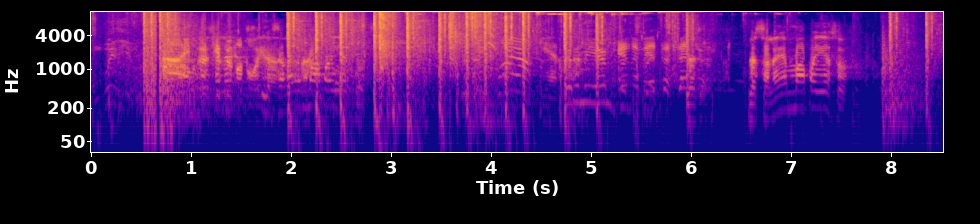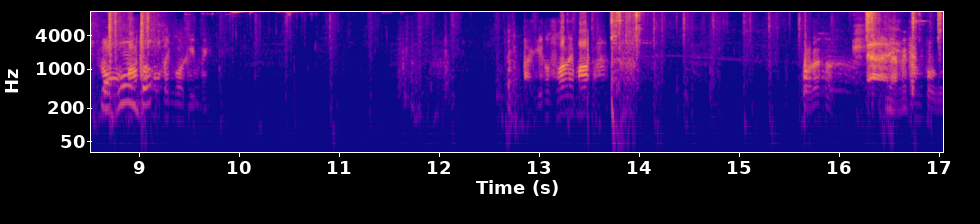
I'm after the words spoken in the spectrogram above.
I'm with you. Ah, este sí me mató ya. ¿Le sale en el mapa y eso? Mierda. ¿Le, le sale en el mapa y eso? Lo junto. no tengo aquí, men. Aquí no sale mapa. Por eso. Y a mí tampoco.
